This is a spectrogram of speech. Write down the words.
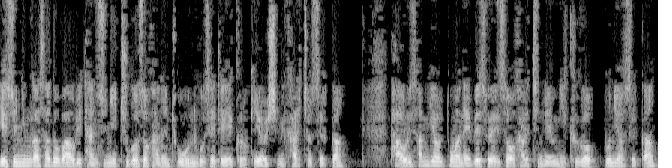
예수님과 사도 바울이 단순히 죽어서 가는 좋은 곳에 대해 그렇게 열심히 가르쳤을까? 바울이 3개월 동안 에베소에서 가르친 내용이 그것뿐이었을까?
